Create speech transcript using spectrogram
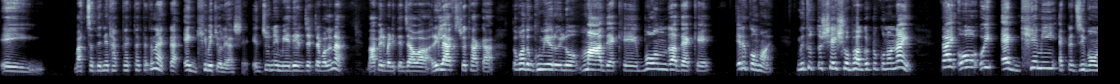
এই বাচ্চাদের নিয়ে থাকতে থাকতে থাকতে না একটা একঘেমে চলে আসে। এর জন্য মেয়েদের যেটা বলে না, বাপের বাড়িতে যাওয়া রিল্যাক্স হয়ে থাকা, তখন তো ঘুমিয়ে রইল, মা দেখে, বোনরা দেখে, এরকম হয়। মৃত্যুর তো সেই সৌভাগ্যটুকুনো নাই। তাই ও ওই একঘেয়েমি একটা জীবন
